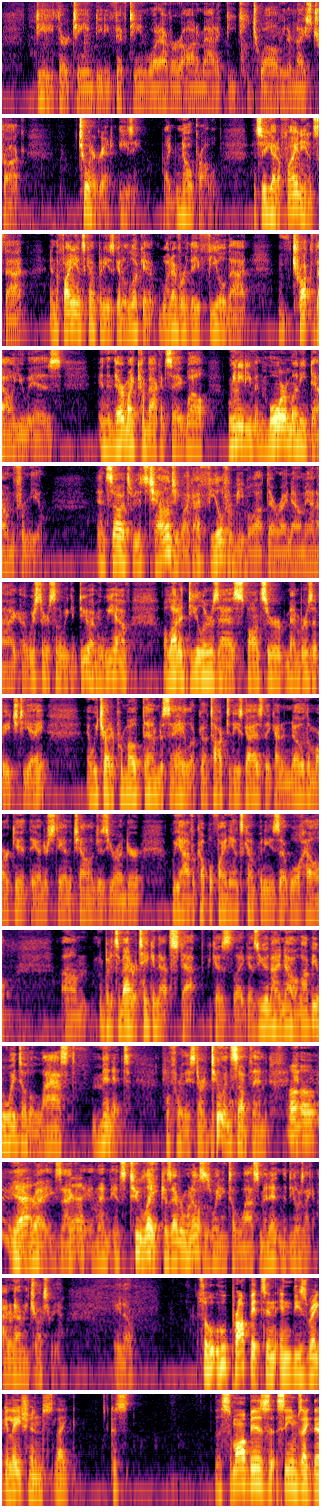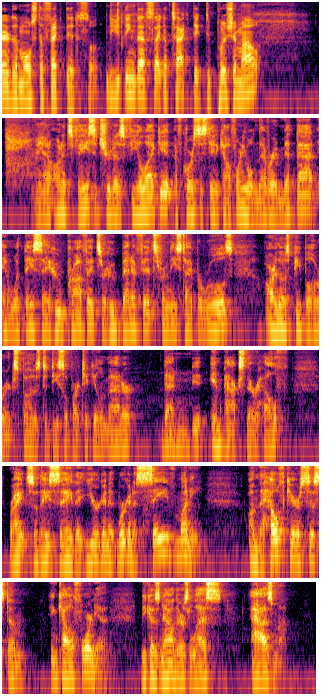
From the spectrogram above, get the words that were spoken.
DD13, DD15, whatever, automatic DT12. You know, nice truck, two hundred grand, easy, like no problem. And so you got to finance that, and the finance company is going to look at whatever they feel that truck value is, and then they might come back and say, well, we need even more money down from you. And so it's it's challenging. Like I feel for people out there right now, man. I, I wish there was something we could do. I mean, we have a lot of dealers as sponsor members of HTA, and we try to promote them to say, hey, look, go talk to these guys. They kind of know the market. They understand the challenges you're under. We have a couple finance companies that will help. Um, but it's a matter of taking that step because, like as you and I know, a lot of people wait till the last minute before they start doing something. Uh-oh. yeah, Yeah. right, exactly. Yeah. And then it's too late because everyone else is waiting till the last minute, and the dealer's like, "I don't have any trucks for you," you know. So who, who profits in, in these regulations? Like, because the small biz seems like they're the most affected. So do you think that's like a tactic to push them out? Man, on its face, it sure does feel like it. Of course, the state of California will never admit that. And what they say, who profits or who benefits from these type of rules, are those people who are exposed to diesel particulate matter that mm-hmm. it impacts their health, right? So they say that you're gonna we're gonna save money on the healthcare system in California because now there's less asthma,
